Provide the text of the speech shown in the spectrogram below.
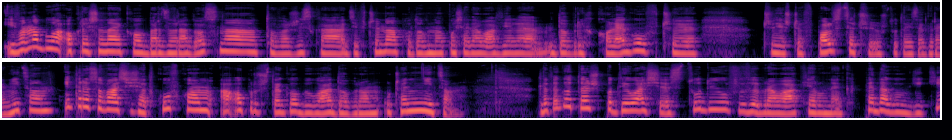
Iwona była określona jako bardzo radosna, towarzyska dziewczyna, podobno posiadała wiele dobrych kolegów, czy, czy jeszcze w Polsce, czy już tutaj za granicą. Interesowała się siatkówką, a oprócz tego była dobrą uczennicą. Dlatego też podjęła się studiów, wybrała kierunek pedagogiki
